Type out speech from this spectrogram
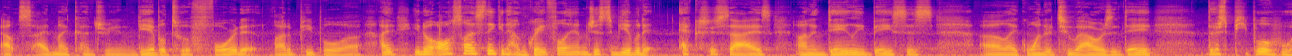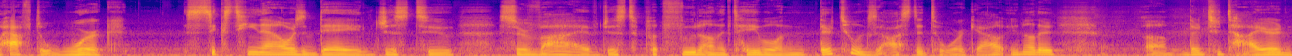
outside my country and be able to afford it. A lot of people, uh, I, you know, also I was thinking how grateful I am just to be able to exercise on a daily basis, uh, like one or two hours a day. There's people who have to work 16 hours a day just to survive, just to put food on the table, and they're too exhausted to work out. You know, they're um, they're too tired.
